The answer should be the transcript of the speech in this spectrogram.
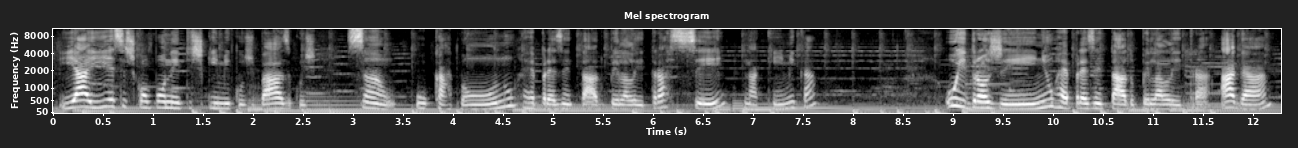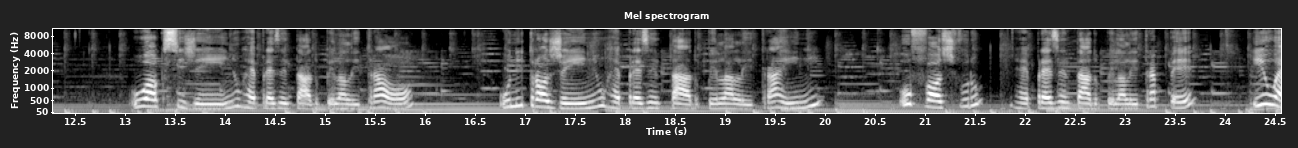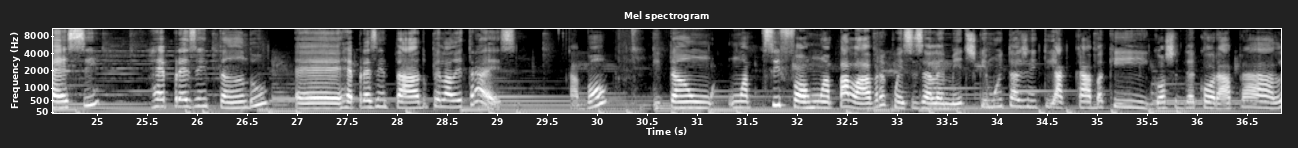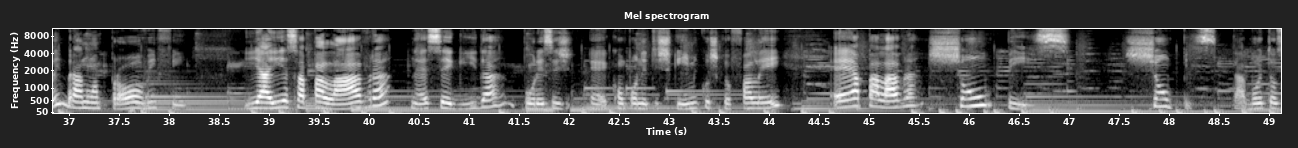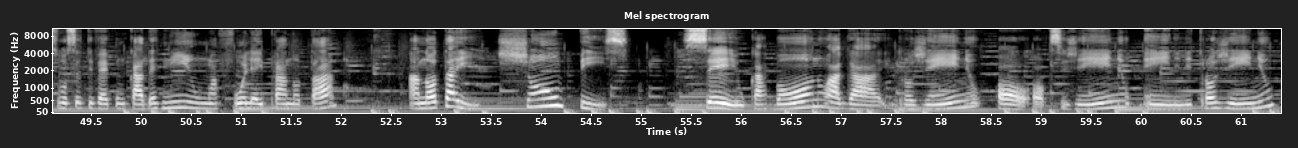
E aí, esses componentes químicos básicos são o carbono, representado pela letra C na química, o hidrogênio, representado pela letra H, o oxigênio, representado pela letra O, o nitrogênio, representado pela letra N, o fósforo, representado pela letra P, e o S representando, é, representado pela letra S, tá bom? Então, uma, se forma uma palavra com esses elementos que muita gente acaba que gosta de decorar para lembrar numa prova, enfim. E aí essa palavra, né, seguida por esses é, componentes químicos que eu falei, é a palavra chompis chompes, tá bom? Então, se você tiver com um caderninho, uma folha aí para anotar, anota aí, chompes. C, o carbono, H, hidrogênio, O, oxigênio, N, nitrogênio,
